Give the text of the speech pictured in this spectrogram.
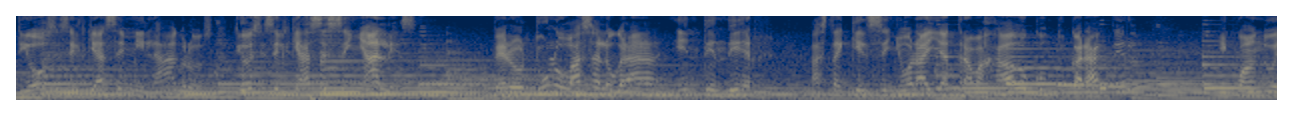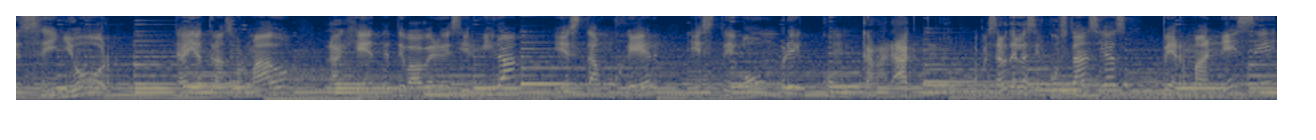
Dios es el que hace milagros. Dios es el que hace señales. Pero tú lo vas a lograr entender hasta que el Señor haya trabajado con tu carácter y cuando el Señor te haya transformado, la gente te va a ver y decir, mira, esta mujer, este hombre con carácter, a pesar de las circunstancias, permanece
